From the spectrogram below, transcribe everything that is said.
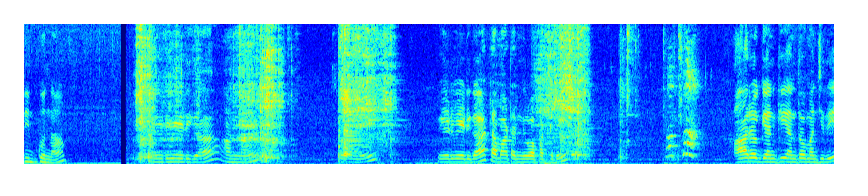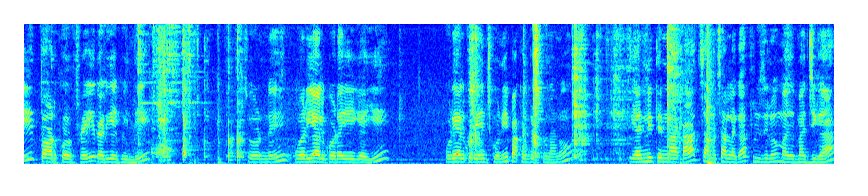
దింపుకుందాం. వేడివేడిగా అన్నం. చూడండి. వేడివేడిగా టమాటా నిల్వ పచ్చడి. ఆరోగ్యానికి ఎంతో మంచిది. తోటకూర ఫ్రై రెడీ అయిపోయింది. చూడండి. వడియాలు కూడా వేగాయి. వడియాలు కూడా వేయించుకొని పక్కన పెట్టుకున్నాను. ఇవన్నీ తిన్నాక చల్ల చల్లగా ఫ్రిడ్జ్లో మ- మజ్జిగ.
